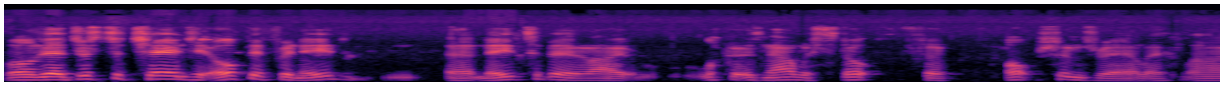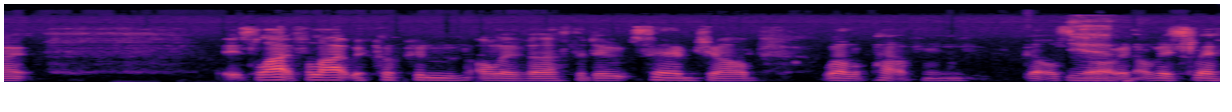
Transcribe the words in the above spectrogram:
well, yeah, just to change it up if we need uh, need to be. Like, look at us now. We're stuck for options really. Like, it's like for like we're cooking Oliver to do the same job. Well, apart from goal Yeah. scoring, obviously.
